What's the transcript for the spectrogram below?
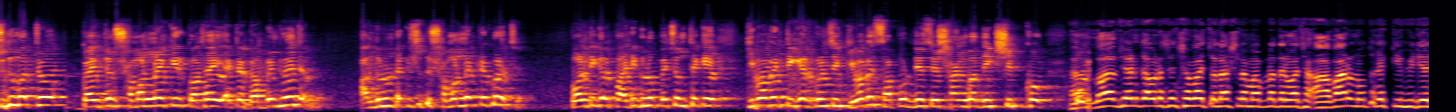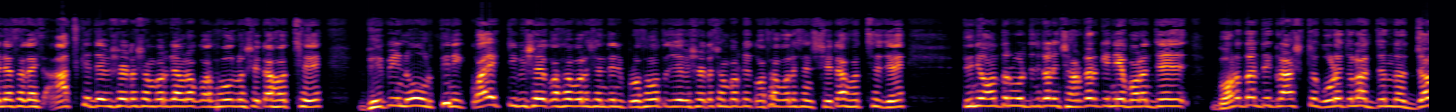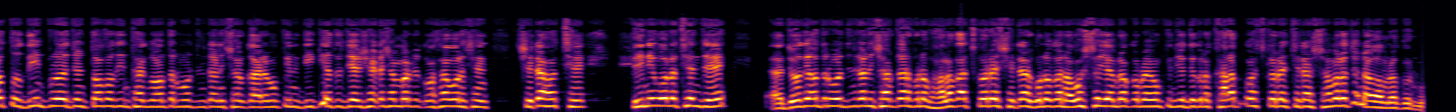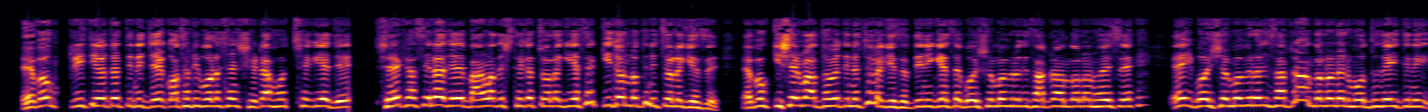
শুধুমাত্র কয়েকজন সমন্বয়কের কথাই একটা গভর্নমেন্ট হয়ে যাবে? আন্দোলনটা কি শুধু সমন্বয়করা করেছে? পলিটিক্যাল পার্টিগুলো পেছন থেকে কীভাবে টিকার করেছে, কীভাবে সাপোর্ট দিয়েছে সাংবাদিক, শিক্ষক? কেমন আছেন সবাই চলে আসলাম আপনাদের মাঝে আবার নতুন একটি ভিডিও নিয়ে। আসো গাইস আজকে যে বিষয়টা সম্পর্কে আমরা কথা বলব সেটা হচ্ছে ভিপি নূর তিনি কয়েকটি বিষয়ে কথা বলেছেন। তিনি প্রথমত যে বিষয়টা সম্পর্কে কথা বলেছেন সেটা হচ্ছে যে তিনি অন্তর্বর্তীকালীন সরকারকে নিয়ে বলেন যে, গণতান্ত্রিক রাষ্ট্র গড়ে তোলার জন্য যত দিন প্রয়োজন ততদিন থাকবে অন্তর্বর্তীকালীন সরকার। এবং তিনি দ্বিতীয়ত যে বিষয়টা সম্পর্কে কথা বলেছেন, সেটা হচ্ছে, তিনি বলেছেন যে, যদি অন্তর্বর্তীকালীন সরকার কোনো ভালো কাজ করে, সেটার গুণগান অবশ্যই আমরা করব এবং তিনি যদি কোনো খারাপ কাজ করেন, সেটার সমালোচনাও আমরা করব। এবং তৃতীয়ত তিনি যে কথাটি বলেছেন, সেটা হচ্ছে গিয়ে যে শেখ হাসিনা যে বাংলাদেশ থেকে চলে গিয়েছে, কি জন্য তিনি চলে গিয়েছে? এবং কিসের মাধ্যমে তিনি চলে গিয়েছে? তিনি গিয়েছে বৈষম্য বিরোধী ছাত্র আন্দোলন হয়েছে। এই বৈষম্য বিরোধী ছাত্র আন্দোলনের মধ্য দিয়েই তিনি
